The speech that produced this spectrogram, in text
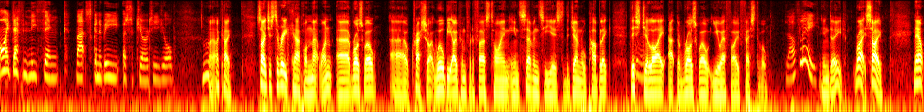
I definitely think that's going to be a security job. Right, okay. So just to recap on that one, uh, Roswell uh, crash site will be open for the first time in 70 years to the general public this Mhm. July at the Roswell UFO Festival. Lovely. Indeed. Right, so now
